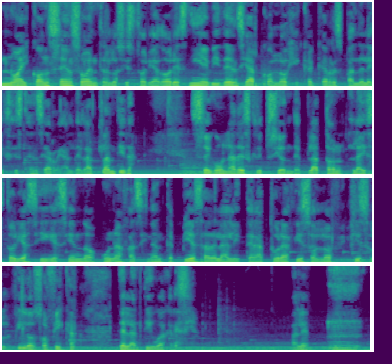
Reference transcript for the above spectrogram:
no hay consenso entre los historiadores ni evidencia arqueológica que respalde la existencia real de la Atlántida. Según la descripción de Platón, la historia sigue siendo una fascinante pieza de la literatura filosófica de la antigua Grecia. ¿Vale?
